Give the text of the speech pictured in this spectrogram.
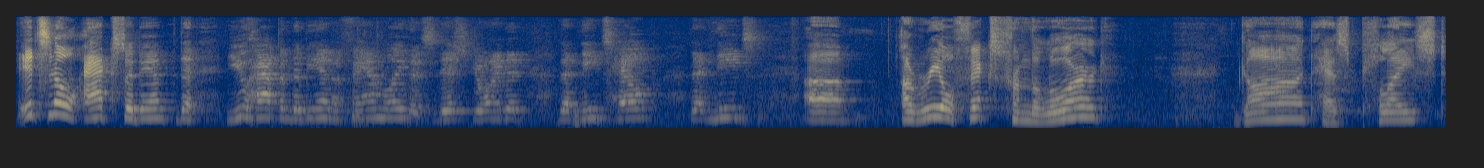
It's no accident that you happen to be in a family that's disjointed, that needs help, that needs uh, a real fix from the Lord. God has placed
